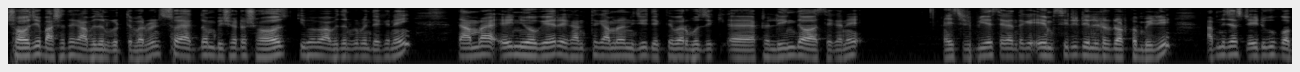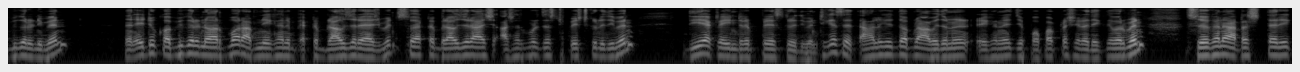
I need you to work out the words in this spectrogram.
সহজেই বাসা থেকে আবেদন করতে পারবেন। সো একদম বিষয়টা সহজ, কীভাবে আবেদন করবেন দেখে নেই। তা আমরা এই নিয়োগের এখান থেকে আমরা নিজেই দেখতে পারব যে একটা লিঙ্ক দেওয়া আছে এখানে। এইচটিপিএস এখান থেকে MCD Teletalk dot com BD আপনি জাস্ট এইটুকু কপি করে নেবেন। দেন এইটুকু কপি করে নেওয়ার পর আপনি এখানে একটা ব্রাউজারে আসবেন। সো একটা ব্রাউজারে আসার পর জাস্ট পেস্ট করে দিবেন। দিয়ে একটা ইন্টার প্রেস করে দিবেন, ঠিক আছে? তাহলে কিন্তু আপনি আবেদনের এখানে যে পপ আপটা সেটা দেখতে পারবেন। সো এখানে আঠাশ তারিখ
